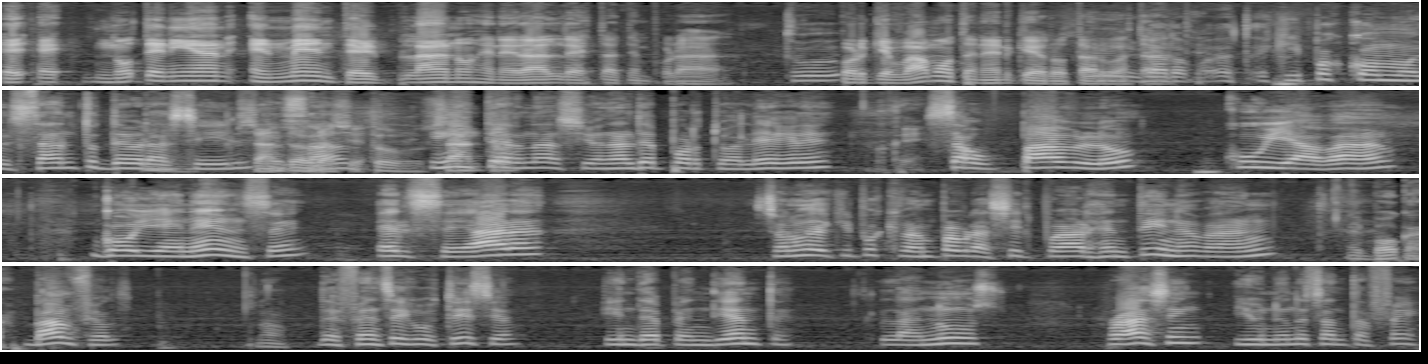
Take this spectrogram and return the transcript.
eh, eh, no tenían en mente el plano general de esta temporada. Tú- Porque vamos a tener que rotar sí, bastante. claro, pues, equipos como el Santos de Brasil, Santos. Internacional de Porto Alegre. Sao Paulo, Cuyabá, Goyenense, el Ceará, son los equipos que van por Brasil. Por Argentina van El Boca. Banfield, No. Defensa y Justicia, Independiente, Lanús, Racing y Unión de Santa Fe.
